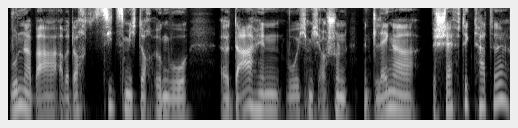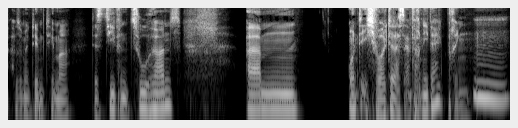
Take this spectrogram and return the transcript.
Wunderbar, aber doch zieht's mich doch irgendwo äh, dahin, wo ich mich auch schon mit länger beschäftigt hatte, also mit dem Thema des tiefen Zuhörens. Ähm, und ich wollte das einfach in die Welt bringen. Mhm.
